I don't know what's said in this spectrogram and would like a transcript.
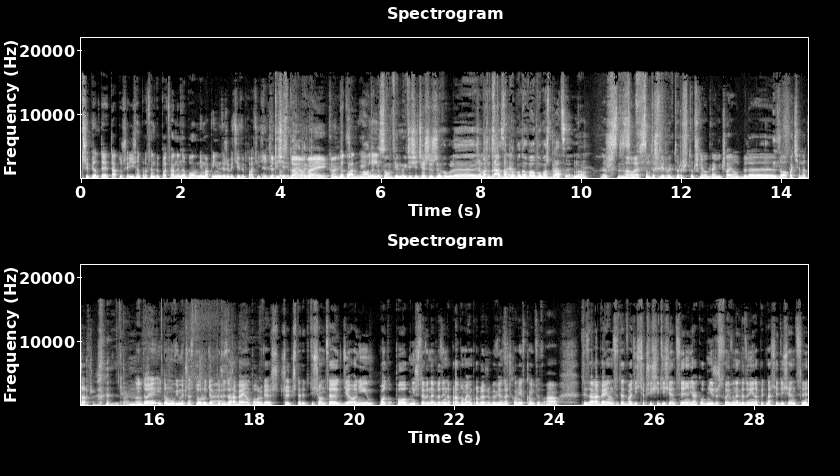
3 piąte etatu, 60% wypłacany, no bo on nie ma pieniędzy, żeby ci wypłacić. Idzie Ty się- mało tego- i koniec. Dokładnie. No, I, tego są firmy, gdzie się cieszysz, że w ogóle Że masz ci to pracę. zaproponował, bo masz pracę. no. No są, są też firmy, które sztucznie ograniczają, byle załapać się na tarczę. I, to, I to mówimy często o ludziach, którzy zarabiają po, wiesz, 3-4 tysiące, gdzie oni po, po obniżce wynagrodzeń naprawdę mają problem, żeby wiązać koniec końców, a ty zarabiający te 20-30 tysięcy, jak obniżysz swoje wynagrodzenie na 15 tysięcy,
